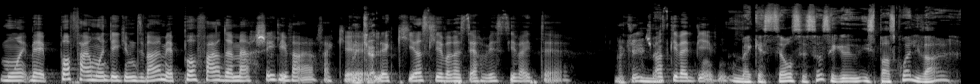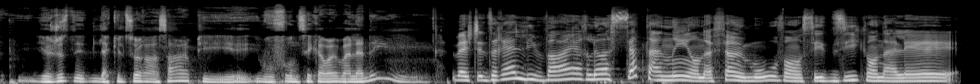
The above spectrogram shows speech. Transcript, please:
Moins, ben, pas faire moins de légumes d'hiver, mais pas faire de marché l'hiver. Fait que le kiosque libre-service, il va être, euh, Je pense qu'il va être bienvenu. Ma question, c'est ça, c'est qu'il se passe quoi l'hiver? Il y a juste de, de la culture en serre, puis euh, vous fournissez quand même à l'année? ou- Ben, je te dirais l'hiver, là, cette année, on a fait un move. On s'est dit qu'on allait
